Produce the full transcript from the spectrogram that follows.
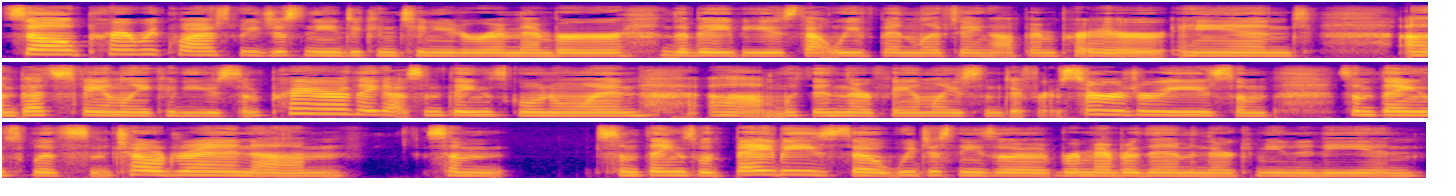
So, prayer requests, we just need to continue to remember the babies that we've been lifting up in prayer. And um, Beth's family could use some prayer. They got some things going on um, within their family, some different surgeries, some some things with some children, um, some some things with babies, so we just need to remember them and their community and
